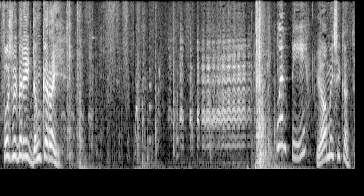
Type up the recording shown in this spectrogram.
voorspoed met die dinkery. Oompie, Ja, my siekind.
